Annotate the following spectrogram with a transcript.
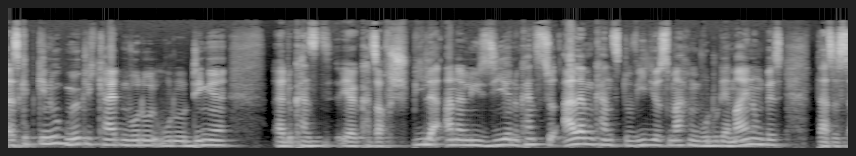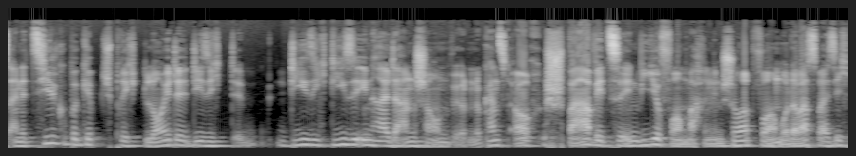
Es gibt genug Möglichkeiten, wo du, wo du Dinge du kannst, ja, kannst auch Spiele analysieren. Du kannst zu allem kannst du Videos machen, wo du der Meinung bist, dass es eine Zielgruppe gibt, sprich Leute, die sich, die sich diese Inhalte anschauen würden. Du kannst auch Sparwitze in Videoform machen, in Shortform oder was weiß ich.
